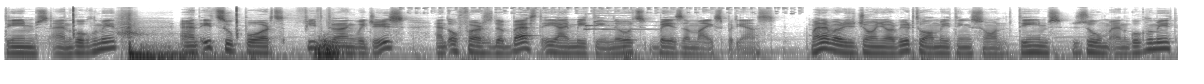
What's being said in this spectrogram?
Teams, and Google Meet, and it supports 50 languages and offers the best AI meeting notes based on my experience. Whenever you join your virtual meetings on Teams, Zoom, and Google Meet,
